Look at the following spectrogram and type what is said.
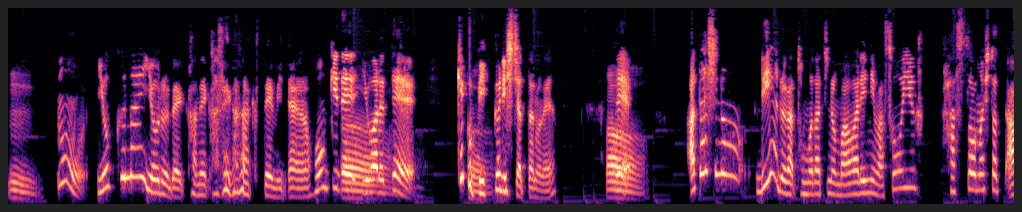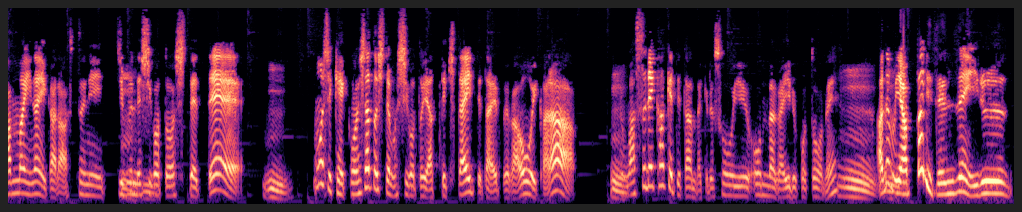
うん。もう良くない夜で金稼がなくてみたいな本気で言われて、結構びっくりしちゃったのね。で私のリアルな友達の周りにはそういう発想の人ってあんまいないから、普通に自分で仕事をしてて、ー。うん。もし結婚したとしても仕事やっていきたいってタイプが多いから、うん。忘れかけてたんだけど、そういう女がいることをね。うん。あ、でもやっぱり全然いる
